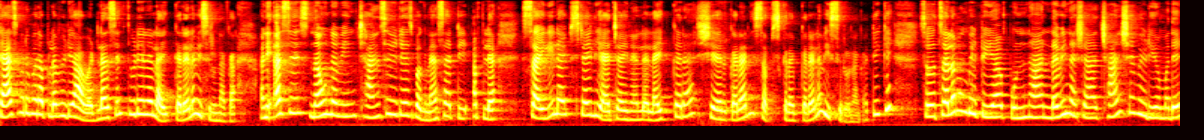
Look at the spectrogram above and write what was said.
त्याचबरोबर आपला व्हिडिओ आवडला असेल तर व्हिडिओला लाईक करायला विसरू नका. आणि असेच नवनवीन छानसे व्हिडिओज बघण्यासाठी आपल्या सायली लाईफस्टाईल या चॅनलला लाईक करा शेअर करा आणि सबस्क्राईब करायला विसरू नका. ठीक आहे? सो चला मग भेटूया पुन्हा नवीन अशा छानशा व्हिडिओमध्ये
